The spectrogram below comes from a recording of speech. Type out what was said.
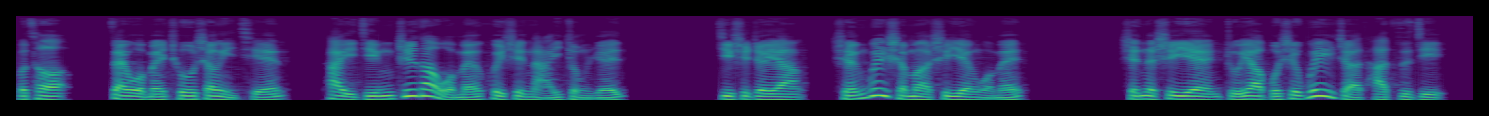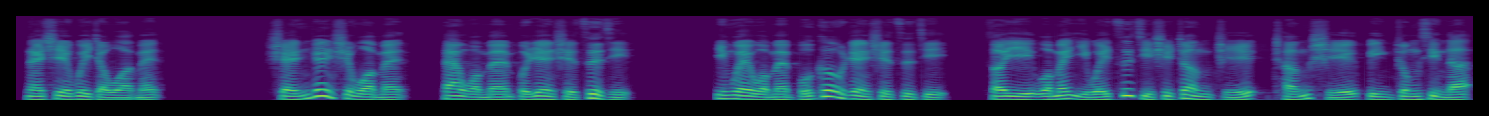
不错，在我们出生以前，他已经知道我们会是哪一种人。即使这样。神为什么试验我们？神的试验主要不是为着他自己，乃是为着我们。神认识我们，但我们不认识自己，因为我们不够认识自己，所以我们以为自己是正直、诚实并忠信的。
